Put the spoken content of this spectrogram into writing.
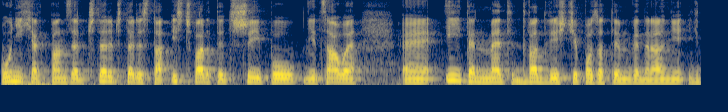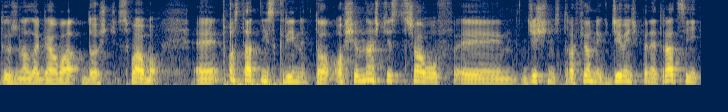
U nich jak pancer 4400 i z czwarty 3,5 niecałe i ten met 2200 poza tym generalnie ich drużyna zagrała dość słabo. E, Ostatni screen to 18 strzałów, e, 10 trafionych, 9 penetracji.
